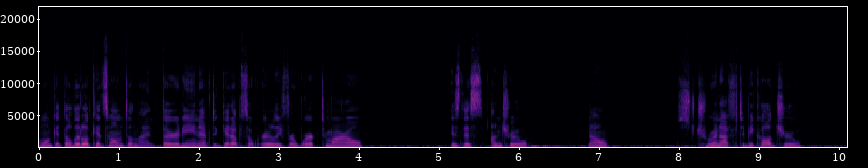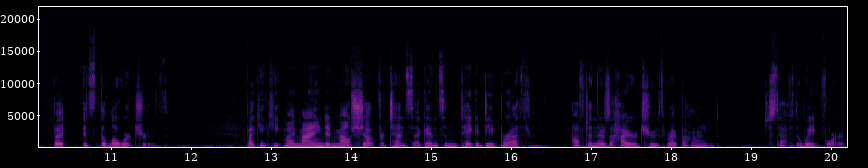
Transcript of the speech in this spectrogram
I won't get the little kids home till 9:30 and I have to get up so early for work tomorrow. Is this untrue? No. It's true enough to be called true, but it's the lower truth. If I can keep my mind and mouth shut for 10 seconds and take a deep breath, often there's a higher truth right behind. Just have to wait for it.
